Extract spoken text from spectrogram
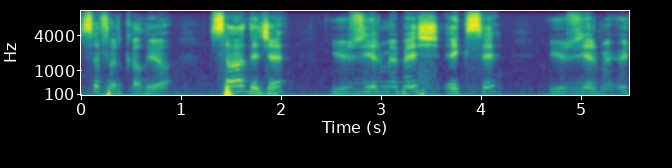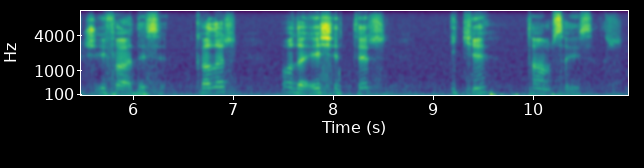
0 kalıyor. Sadece 125 eksi 123 ifadesi kalır. O da eşittir 2 tam sayısıdır.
